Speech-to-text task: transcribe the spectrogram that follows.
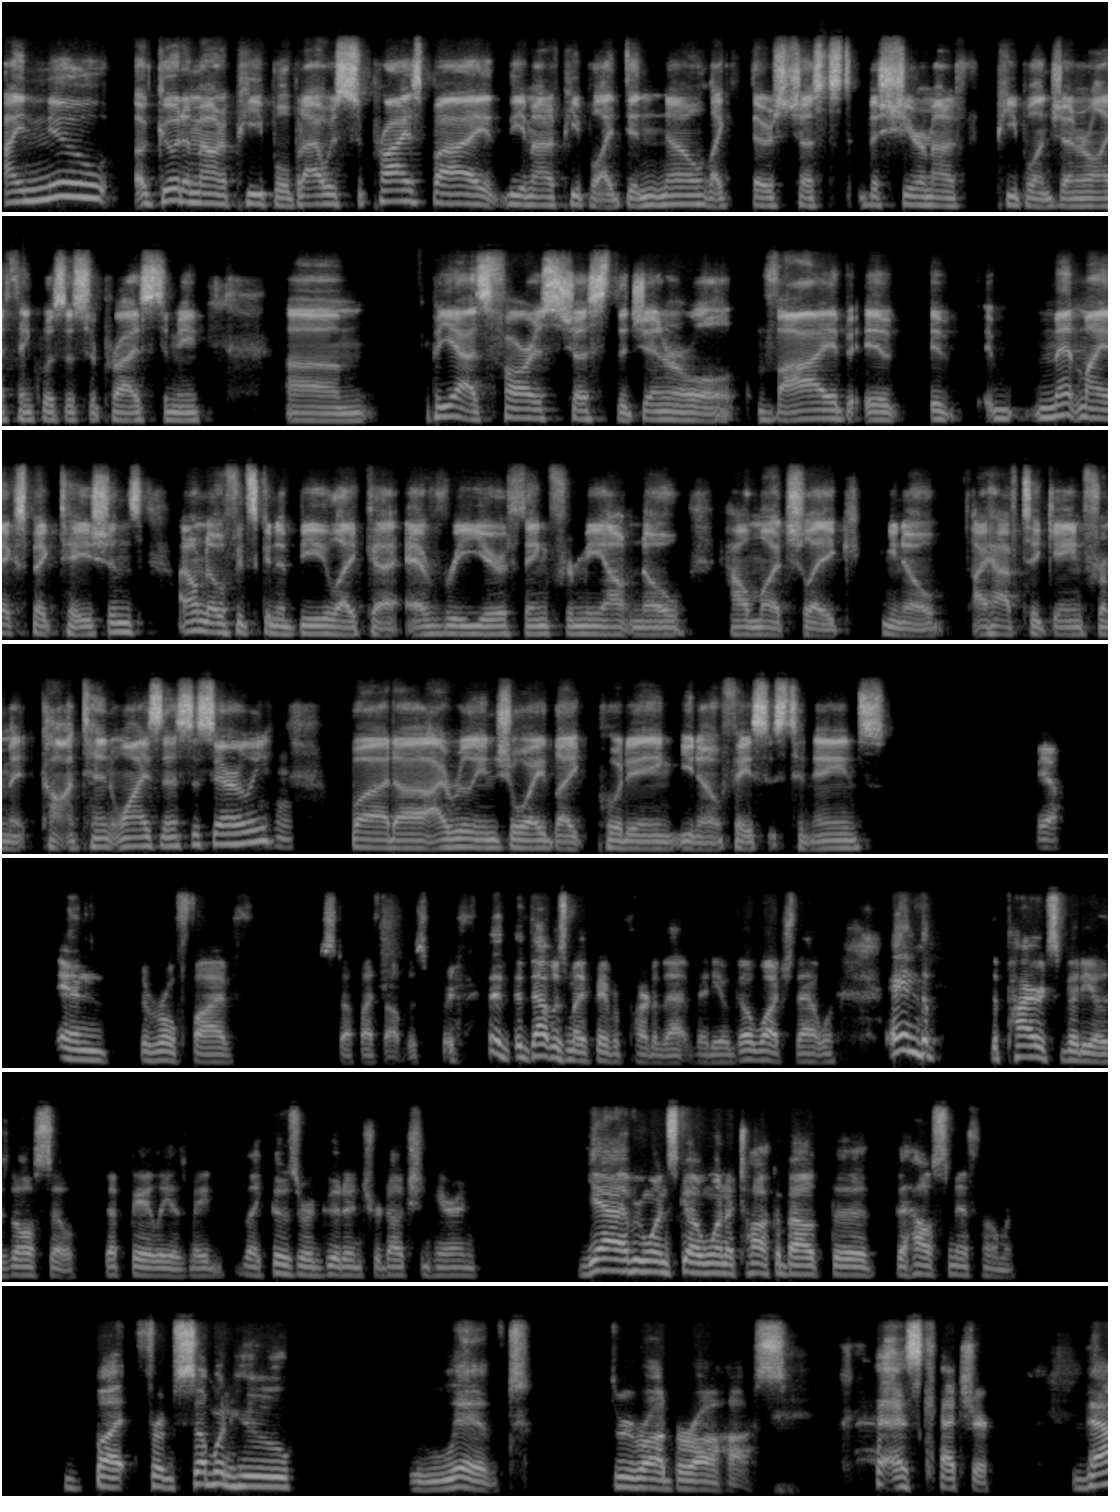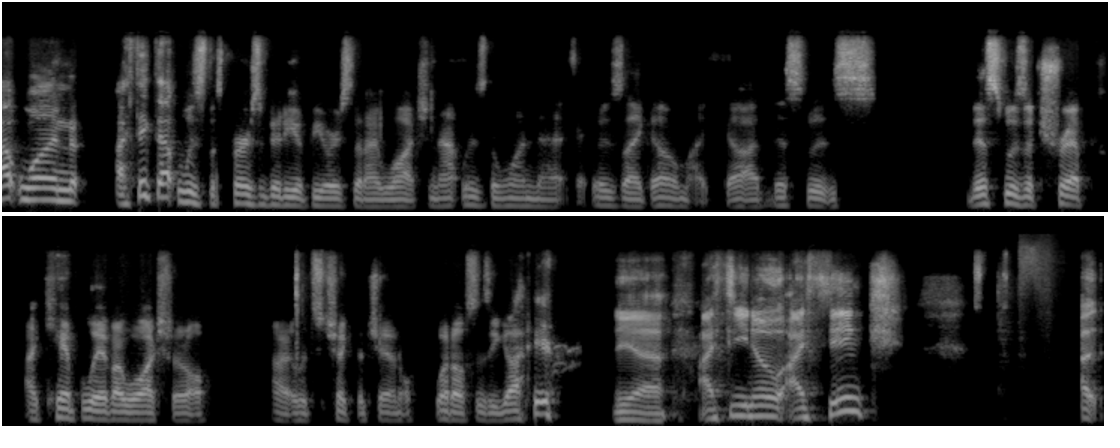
I knew a good amount of people, but I was surprised by the amount of people I didn't know. Like, there's just the sheer amount of people in general, I think, was a surprise to me. Um, but yeah, as far as just the general vibe, it it, it met my expectations. I don't know if it's going to be like a every year thing for me. I don't know how much like you know I have to gain from it content wise necessarily, mm-hmm. but uh, I really enjoyed like putting you know faces to names. And the Rule Five stuff I thought was pretty. that was my favorite part of that video. Go watch that one, and the the Pirates videos also that Bailey has made. Like those are a good introduction here. And yeah, everyone's gonna want to talk about the the Hal Smith homer, but from someone who lived through Rod Barajas as catcher, that one I think that was the first video viewers that I watched, and that was the one that it was like, oh my god, this was this was a trip. I can't believe I watched it all. All right, let's check the channel. What else has he got here? Yeah, I th- you know I think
